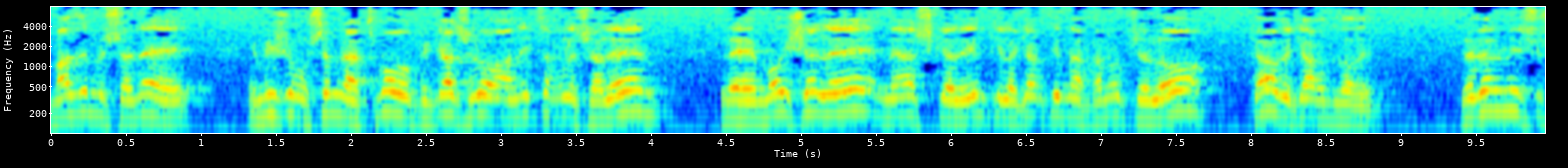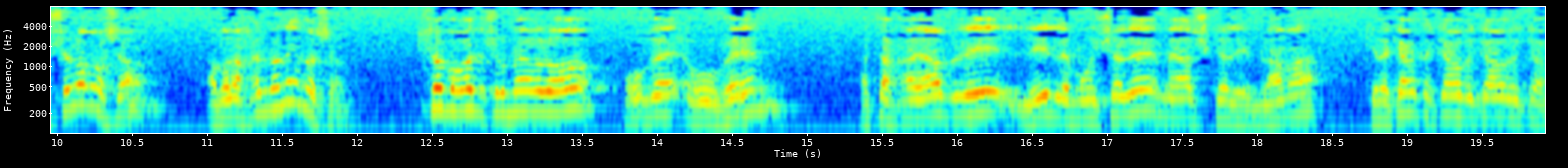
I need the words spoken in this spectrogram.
מה זה משנה אם מישהו רושם לעצמו בפנקס שלו, אני צריך לשלם למוישלה 100 שקלים, כי לקחתי מהחנות שלו כך וכך דברים. לבין מישהו שלא רשם, אבל החנוני רשם. בסוף החודש אומר לו, ראובן, אתה חייב לי, לי למוישלה 100 שקלים. למה? כי לקחת כך וכך וכך.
